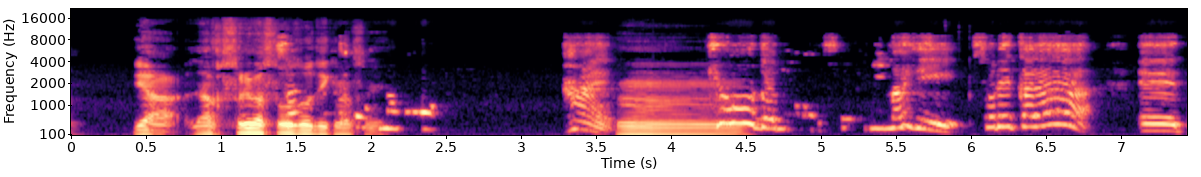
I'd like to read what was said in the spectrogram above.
ん。いや、なんかそれは想像できますね。はい。うーん。強度の麻痺、それから、えーっ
